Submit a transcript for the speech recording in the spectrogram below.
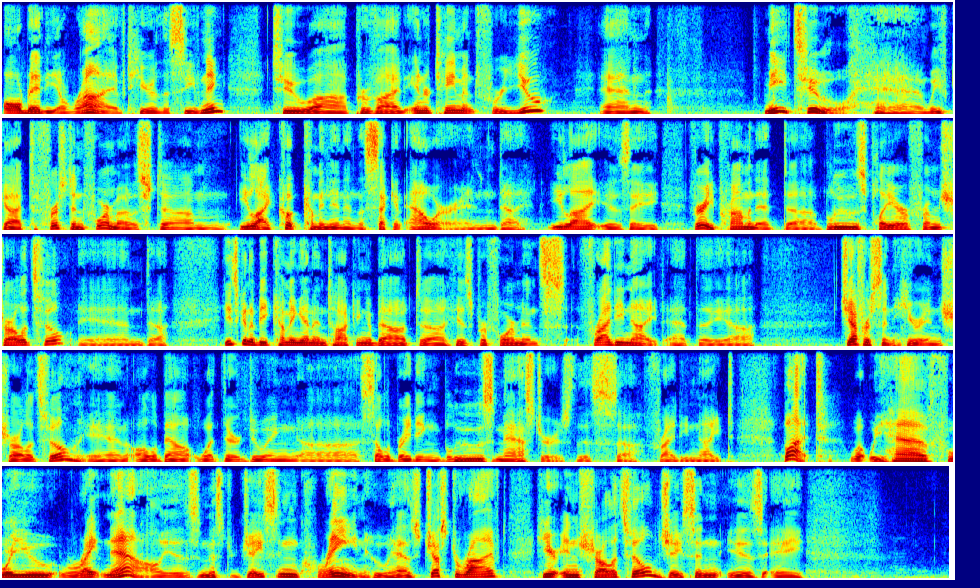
already arrived here this evening to uh, provide entertainment for you and me too. And we've got first and foremost um, Eli Cook coming in in the second hour, and uh, Eli is a very prominent uh, blues player from Charlottesville, and uh, he's going to be coming in and talking about uh, his performance Friday night at the uh, Jefferson here in Charlottesville and all about what they're doing uh, celebrating Blues Masters this uh, Friday night. But what we have for you right now is Mr. Jason Crane, who has just arrived here in Charlottesville. Jason is a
